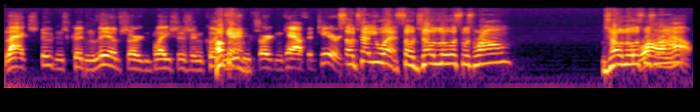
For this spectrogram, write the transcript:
Black students couldn't live certain places and couldn't Okay. use certain cafeterias. So tell you what. So Joe Lewis was wrong. Joe Lewis was wrong wrong. how?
